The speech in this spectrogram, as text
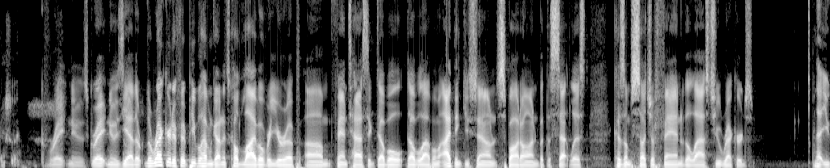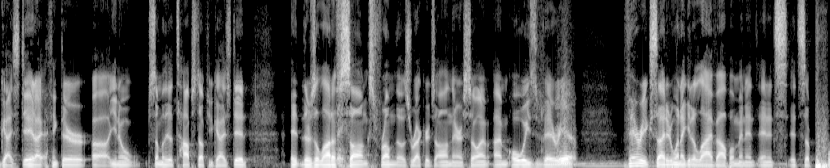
actually. Great news, great news. Yeah, the, the record, if it, people haven't gotten, it's called Live Over Europe. Um, fantastic double double album. I think you sound spot on. But the set list, because I'm such a fan of the last two records that you guys did, I, I think they're uh, you know some of the top stuff you guys did. It, there's a lot of songs from those records on there, so I'm I'm always very Yeah. Very excited when I get a live album and it, and it's it's a pr-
